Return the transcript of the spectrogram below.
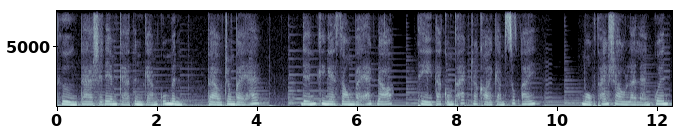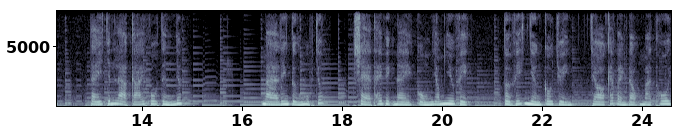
thường ta sẽ đem cả tình cảm của mình vào trong bài hát. Đến khi nghe xong bài hát đó, thì ta cũng thoát ra khỏi cảm xúc ấy. Một thoáng sau là lãng quên, đấy chính là cái vô tình nhất. Mà liên tưởng một chút, sẽ thấy việc này cũng giống như việc tôi viết những câu chuyện cho các bạn đọc mà thôi.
